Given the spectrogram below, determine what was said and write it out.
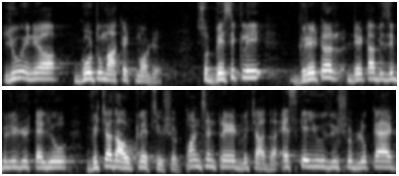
you in your go-to-market model. So basically, greater data visibility will tell you which are the outlets you should concentrate, which are the SKUs you should look at.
